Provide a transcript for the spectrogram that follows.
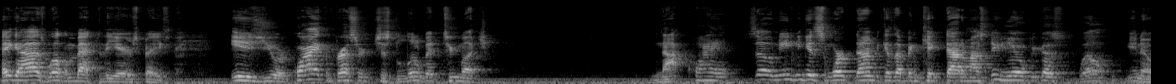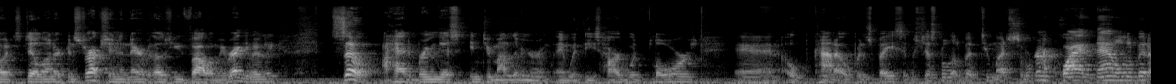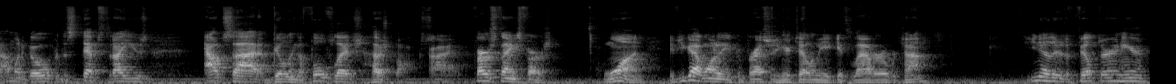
Hey guys, welcome back to the airspace. Is your quiet compressor just a little bit too much not quiet? So needing to get some work done because I've been kicked out of my studio because, well, you know, it's still under construction in there for those of you who follow me regularly. So I had to bring this into my living room and with these hardwood floors and kind of open space, it was just a little bit too much. So we're gonna quiet it down a little bit. I'm gonna go over the steps that I use outside of building a full-fledged hush box. All right, first things first. One, if you got one of these compressors and you're telling me it gets louder over time, did you know there's a filter in here?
